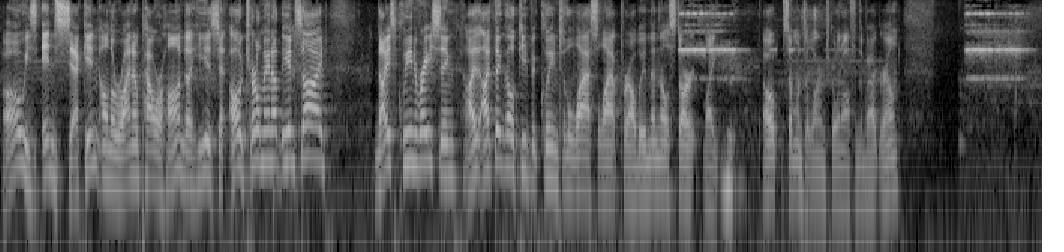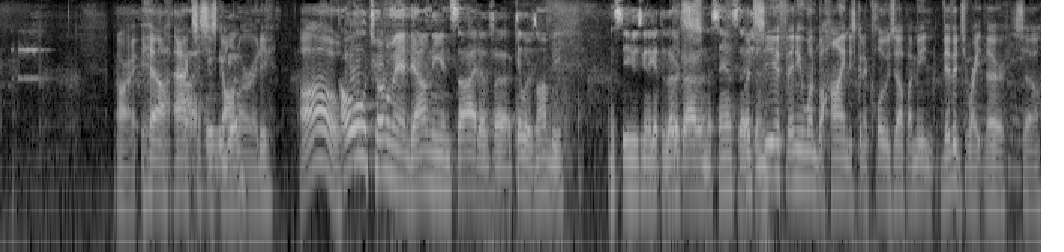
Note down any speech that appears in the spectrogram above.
Oh, he's in second on the Rhino Power Honda. He is set. Oh, Turtle Man up the inside. Nice, clean racing. I, I think they'll keep it clean to the last lap probably, and then they'll start like. Oh, someone's alarm's going off in the background. All right, yeah, Axis here is gone go. already. Oh, Oh, Turtle Man down the inside of uh, Killer Zombie. Let's see who's gonna get the better Let's- drive in the sand section. let's see if anyone behind is going to close up. I mean, Vivid's right there, so.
